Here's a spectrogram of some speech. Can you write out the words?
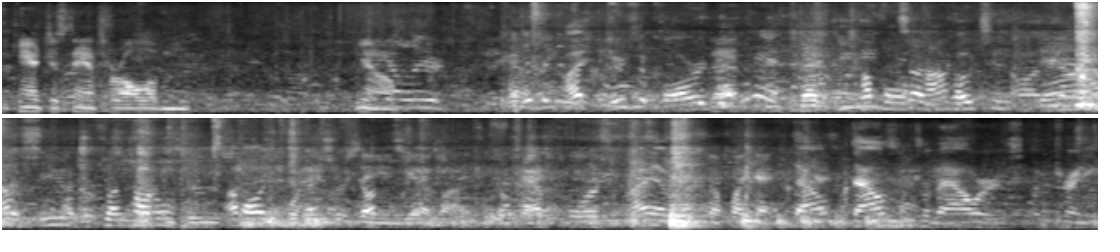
you can't just answer all of them. You know. I, here's a card that, That couple some coaching on how to shoot or from tunnel. I'm always potentially saying yeah, but your passport, I have stuff like that. thou- thousands of hours of training.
